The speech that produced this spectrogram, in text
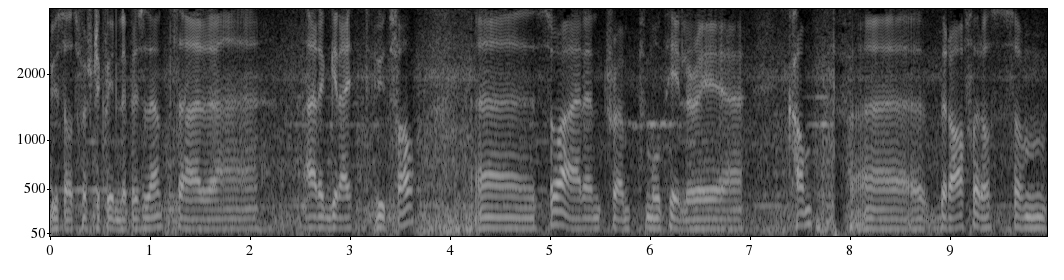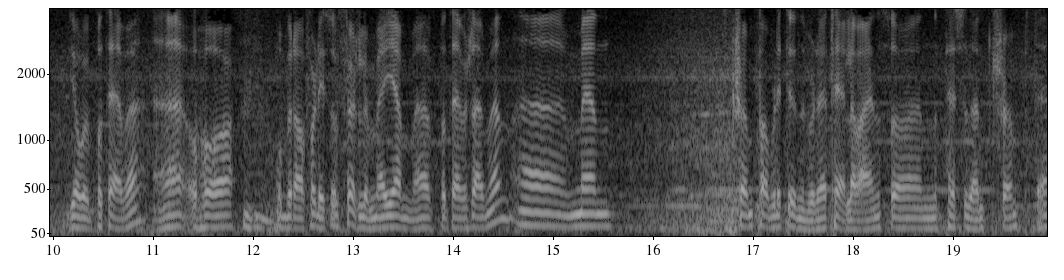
USAs første kvinnelige president, er, er et greit utfall. Så er en Trump mot Hillary-kamp bra for oss som jobber på TV, og, og bra for de som følger med hjemme på TV-skjermen. Men Trump har blitt undervurdert hele veien, så en president Trump, det,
